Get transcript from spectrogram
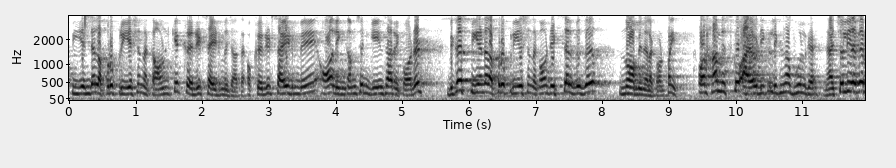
P and L appropriation account के क्रेडिट साइड में जाता है। और क्रेडिट साइड में all incomes and gains are recorded because P and L appropriation account itself is a nominal account fine और हम इसको आईओडी को लिखना भूल गए। नेचुरली अगर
